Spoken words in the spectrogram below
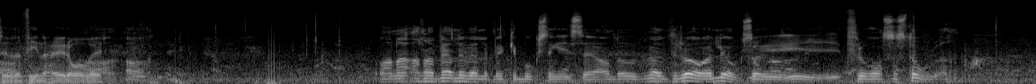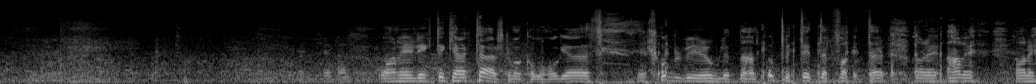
Ser du den fine høyre over? Och han, har, han har väldigt, väldigt mycket boxning i sig. Han är väldigt rörlig också i, i, för att vara så stor. Och han är en riktig karaktär ska man komma ihåg. Det kommer bli roligt när han är uppe i titelfighter. Han är, han är, han är,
